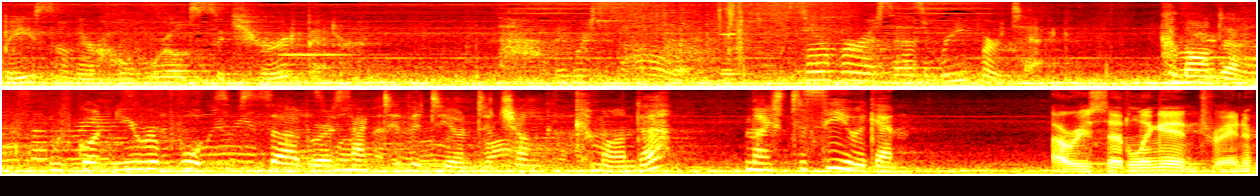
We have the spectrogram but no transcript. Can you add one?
Base on their homeworld secured better? They were solid. Cerberus has Reaper tech. Commander, we've got new reports of Cerberus activity on Tuchanka. Commander, nice to see you again. How are you settling in, Traynor?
